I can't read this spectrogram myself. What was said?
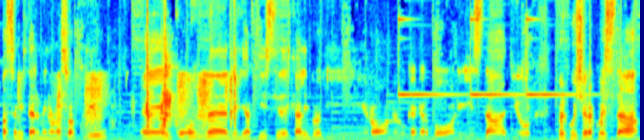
passami il termine, una sua crew eh, con eh, degli artisti del calibro di Ron, Luca Carboni, Stadio, per cui c'era questa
